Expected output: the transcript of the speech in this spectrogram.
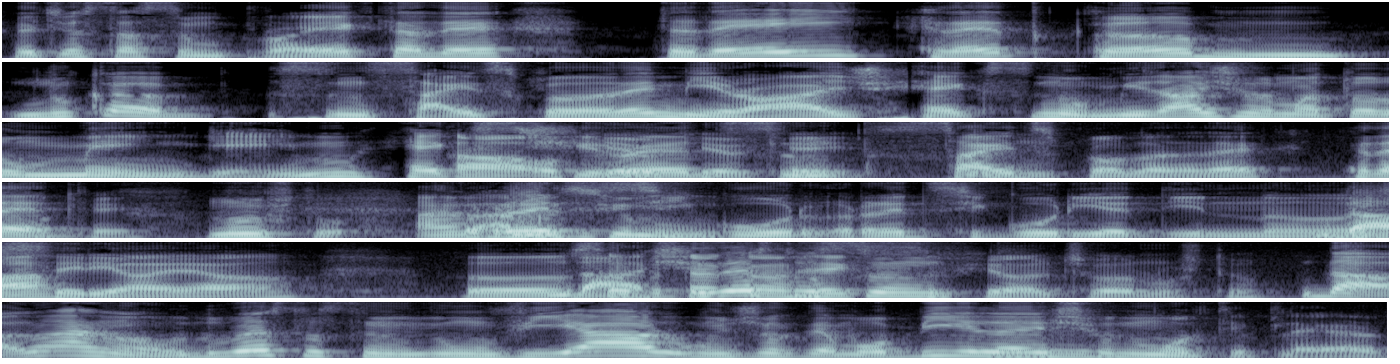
Deci astea sunt proiectele. Trei, cred că, m, nu că sunt side-scrollere, Mirage, Hex, nu, Mirage e următorul main game, Hex Ah, ok, și ok, Red ok. sunt side-scrollere, cred, Ok. nu știu, I'm, I'm Red assuming. sigur, Red sigur e din uh, Da. seria aia. Uh, Da, s-ar și putea ca restul Hex să sunt- fie altceva, nu știu. Da, nu, nu, restul sunt un VR, un joc de mobile Mhm. și un multiplayer.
